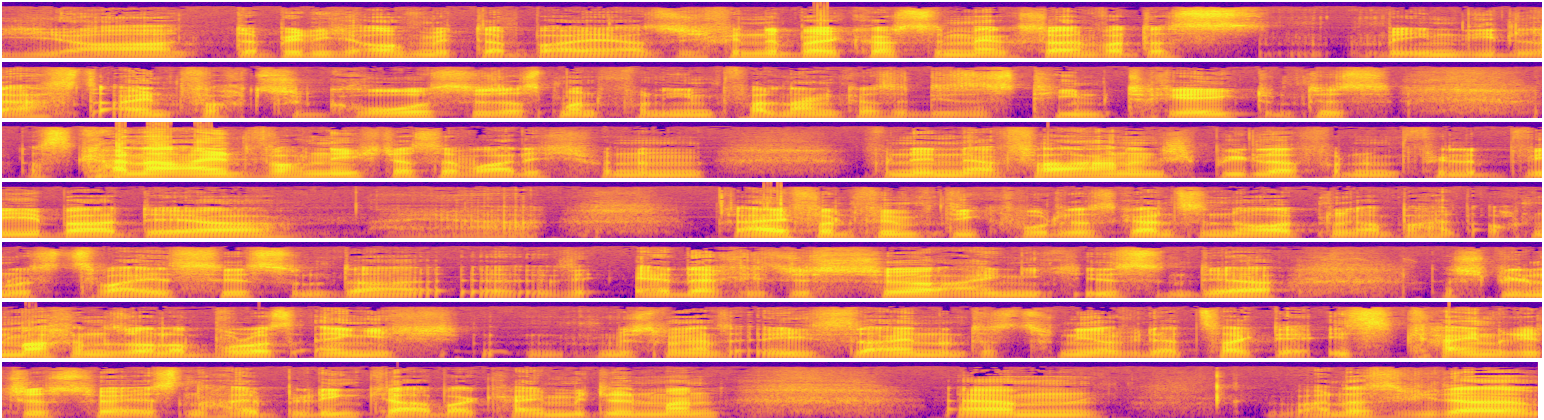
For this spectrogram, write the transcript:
Ja, da bin ich auch mit dabei. Also ich finde, bei Costa merkst du einfach, dass bei ihm die Last einfach zu groß ist, dass man von ihm verlangt, dass er dieses Team trägt und das, das kann er einfach nicht. Das erwarte ich von einem, von den erfahrenen Spieler, von einem Philipp Weber, der, naja, drei von fünf die Quote ist ganz in Ordnung, aber halt auch nur zwei Assists und da äh, er der Regisseur eigentlich ist und der das Spiel machen soll, obwohl das eigentlich, müssen wir ganz ehrlich sein und das Turnier auch wieder zeigt, er ist kein Regisseur, er ist ein Halblinker, aber kein Mittelmann. Ähm, war das wieder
